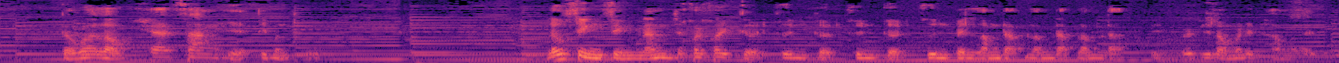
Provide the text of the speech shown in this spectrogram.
ๆ แต่ว่าเราแค่สร้างเหตุที่มันถูก แล้วสิ่งสิ่งนั้นจะค่อยๆ เกิดขึ้นเกิดขึ้นเกิดขึ้นเป็นลำดับลำดับลำดับโดยที่เราไม่ได้ทำอะไรเลย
